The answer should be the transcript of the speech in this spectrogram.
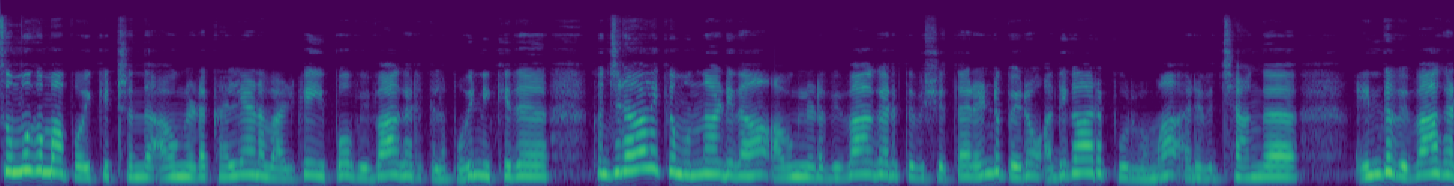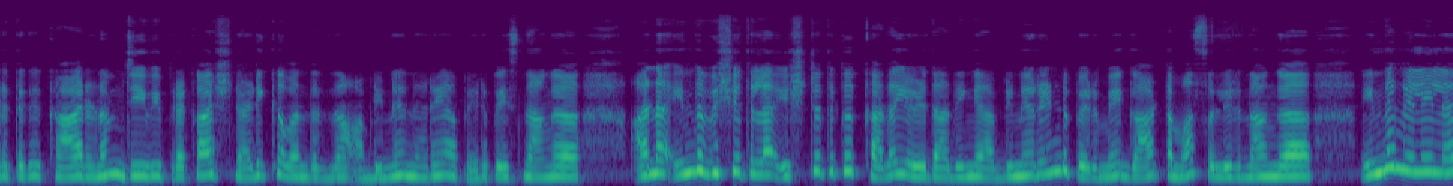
சுமூகமா போய்க்கிட்டு இருந்த அவங்களோட கல்யாண வாழ்க்கை இப்போ விவாகரத்துல போய் நிக்குது. கொஞ்ச நாளைக்கு முன்னாடி தான் அவங்களோட விவாகரத்து விஷயத்த ரெண்டு பேரும் அதிகாரப்பூர்வமா அறிவிச்சாங்க. இந்த விவாகரத்துக்கு காரணம் ஜி.வி. பிரகாஷ் நடிக்க வந்தது தான் அப்படின்னு நிறையா பேர் பேசினாங்க. ஆனால் இந்த விஷயத்தில் இஷ்டத்துக்கு கதை எழுதாதீங்க அப்படின்னு ரெண்டு பேருமே காட்டமாக சொல்லியிருந்தாங்க. இந்த நிலையில்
